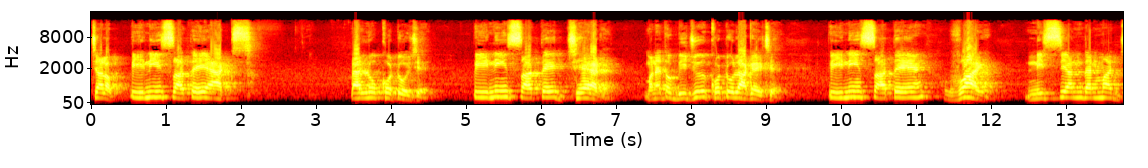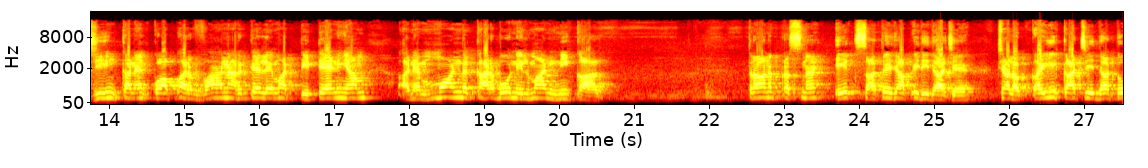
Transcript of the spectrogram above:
ચાલો પીની સાથે એક્સ પહેલું ખોટું છે. પીની સાથે ઝેડ મને તો બીજું ખોટું લાગે છે. પીની સાથે વાય નિસ્યંદનમાં ઝીંક અને કોપર, વાન, આર્કેલેમાં ટિટેનિયમ અને મોન્ડ કાર્બોનિલમાં નિકાલ. ત્રણ પ્રશ્ન એક સાથે જ આપી દીધા છે. ચાલો, કઈ કાચી ધાતુ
